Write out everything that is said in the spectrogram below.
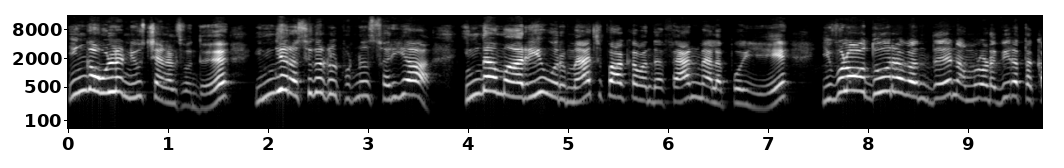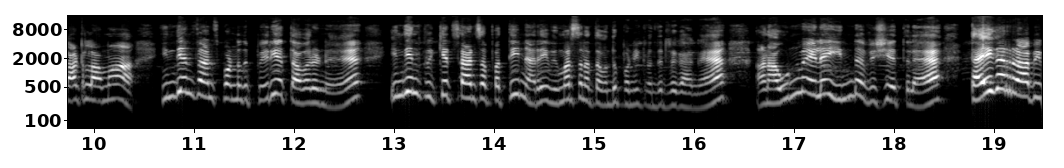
இங்கே உள்ள நியூஸ் சேனல்ஸ் வந்து இந்திய ரசிகர்கள் பண்ணது சரியா? இந்த மாதிரி ஒரு மேட்ச் பார்க்க வந்த ஃபேன் மேலே போய் இவ்வளோ தூரம் வந்து நம்மளோட வீரத்தை காட்டலாமா? இந்தியன் ஃபேன்ஸ் பண்ணது பெரிய தவறுன்னு இந்தியன் கிரிக்கெட் ஃபேன்ஸை பற்றி நிறைய விமர்சனத்தை வந்து பண்ணிட்டு வந்துட்டு இருக்காங்க ஆனால் உண்மையிலே இந்த விஷயத்தில் டைகர் ராபி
